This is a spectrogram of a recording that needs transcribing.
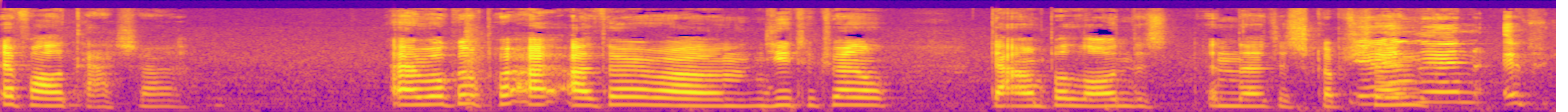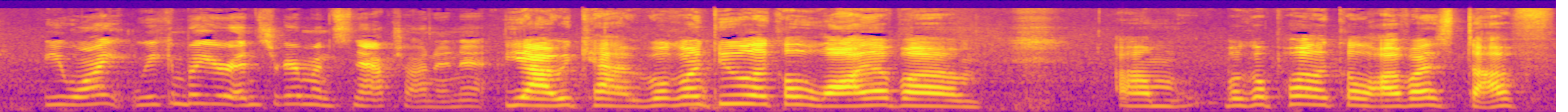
and follow Tasha. And we're gonna put our other um, YouTube channel down below in the in the description. Yeah, and then if you want, we can put your Instagram and Snapchat in it. Yeah, we can. We're gonna do like a lot of um um we're gonna put like a lot of our stuff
